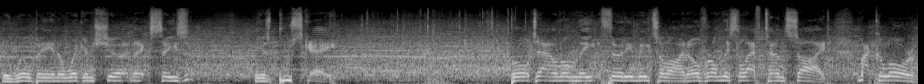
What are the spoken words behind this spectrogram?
who will be in a Wigan shirt next season. Here's Bousquet. Brought down on the 30 metre line over on this left hand side. McIlorum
